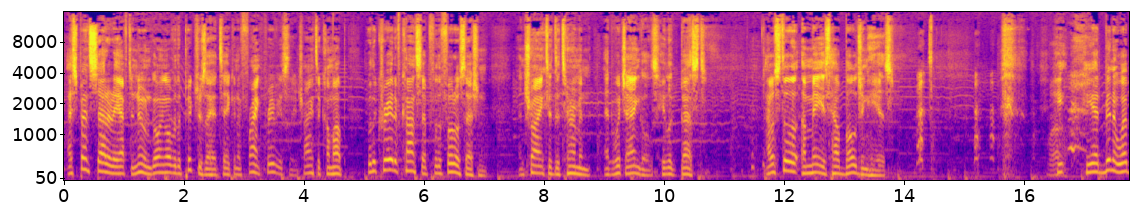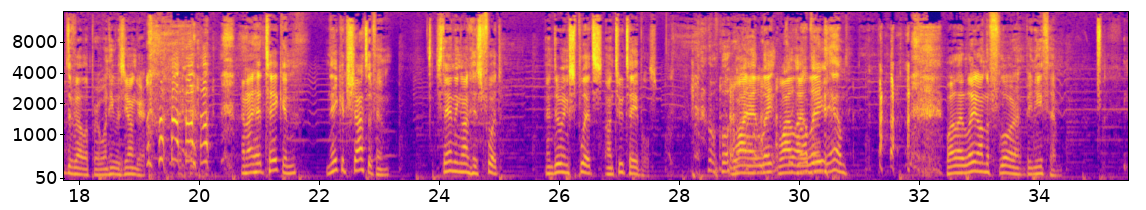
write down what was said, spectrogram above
I spent Saturday afternoon going over the pictures I had taken of Frank previously, trying to come up with a creative concept for the photo session and trying to determine at which angles he looked best. I was still amazed how bulging he is. He, he had been a web developer when he was younger. and I had taken naked shots of him standing on his foot and doing splits on two tables. while I lay, while I lay, while I lay on the floor beneath him,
